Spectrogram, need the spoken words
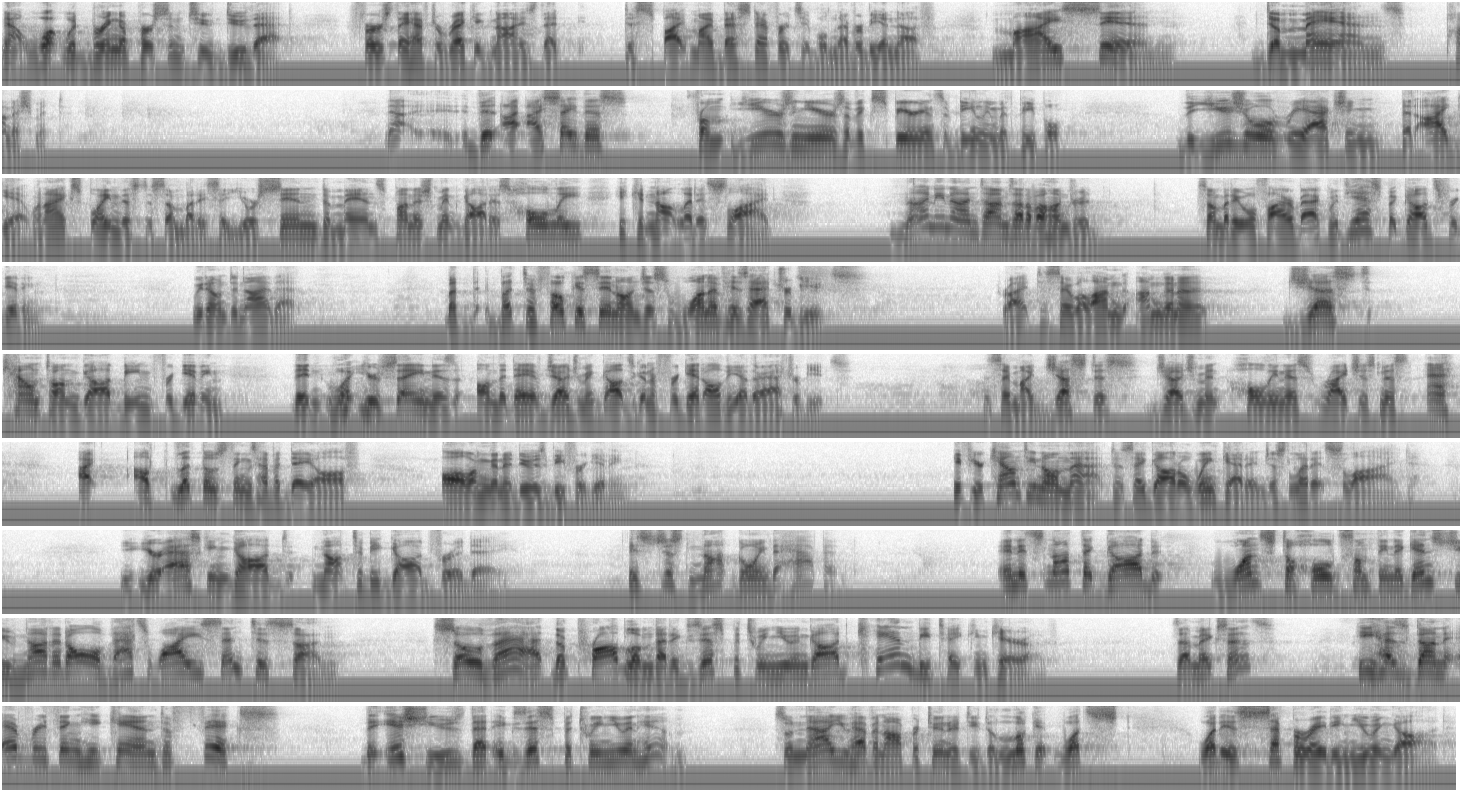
Now, what would bring a person to do that? First, they have to recognize that despite my best efforts, it will never be enough. My sin demands punishment. Now, th- I, I say this from years and years of experience of dealing with people. The usual reaction that I get when I explain this to somebody say, Your sin demands punishment. God is holy. He cannot let it slide. 99 times out of 100, somebody will fire back with, Yes, but God's forgiving. We don't deny that. But, but to focus in on just one of his attributes, right? To say, Well, I'm, I'm going to just count on God being forgiving, then what you're saying is on the day of judgment, God's going to forget all the other attributes and say, My justice, judgment, holiness, righteousness, eh, I, I'll let those things have a day off. All I'm going to do is be forgiving. If you're counting on that to say God will wink at it and just let it slide, you're asking God not to be God for a day. It's just not going to happen. And it's not that God wants to hold something against you, not at all. That's why He sent His Son. So that the problem that exists between you and God can be taken care of. Does that make sense? He has done everything He can to fix the issues that exist between you and Him. So now you have an opportunity to look at what's, what is separating you and God.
